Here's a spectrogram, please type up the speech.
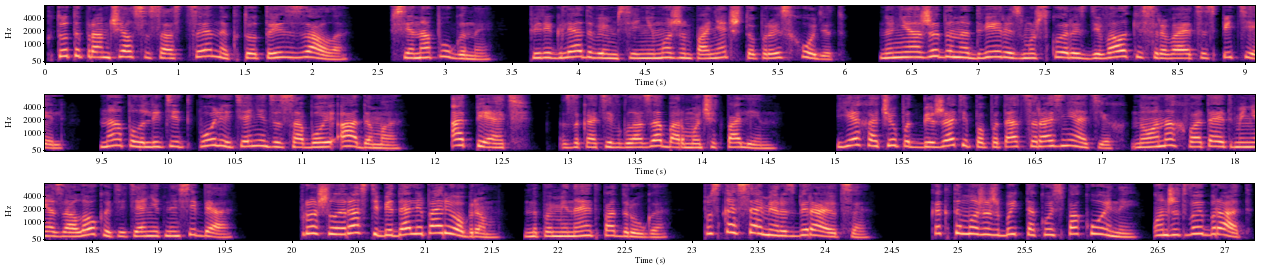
Кто-то промчался со сцены, кто-то из зала. Все напуганы. Переглядываемся и не можем понять, что происходит. Но неожиданно дверь из мужской раздевалки срывается с петель. На пол летит Поле и тянет за собой Адама. «Опять!» — закатив глаза, бормочет Полин. Я хочу подбежать и попытаться разнять их, но она хватает меня за локоть и тянет на себя. «В прошлый раз тебе дали по ребрам», — напоминает подруга. «Пускай сами разбираются. Как ты можешь быть такой спокойной? Он же твой брат.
